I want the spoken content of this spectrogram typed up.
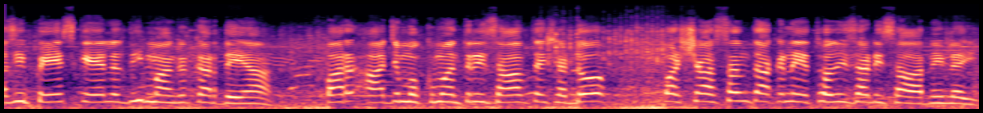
ਅਸੀਂ ਪੇ ਸਕੇਲ ਦੀ ਮੰਗ ਕਰਦੇ ਹਾਂ। ਪਰ ਅੱਜ ਮੁੱਖ ਮੰਤਰੀ ਸਾਹਿਬ ਤੇ ਛੱਡੋ, ਪ੍ਰਸ਼ਾਸਨ ਤੱਕ ਨੇ ਇੱਥੋਂ ਦੀ ਸਾਡੀ ਸਾਰ ਨਹੀਂ ਲਈ।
